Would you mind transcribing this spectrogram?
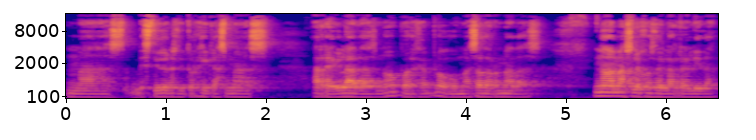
más vestiduras litúrgicas más arregladas, ¿no? Por ejemplo, o más adornadas. Nada más lejos de la realidad.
